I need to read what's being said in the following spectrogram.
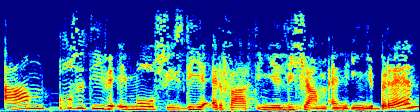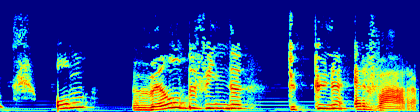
aan positieve emoties die je ervaart in je lichaam en in je brein, om welbevinden te kunnen ervaren.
